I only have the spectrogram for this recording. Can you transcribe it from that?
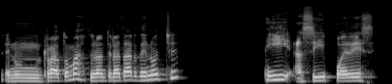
en un rato más durante la tarde-noche y así puedes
